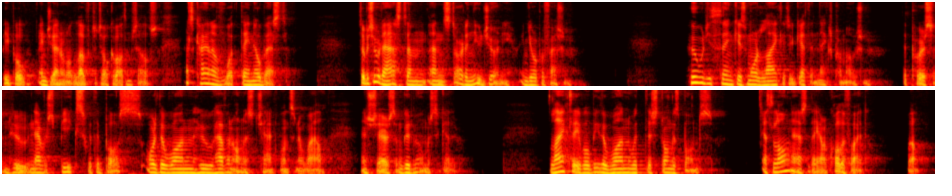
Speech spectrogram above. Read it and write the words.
People in general love to talk about themselves. That's kind of what they know best. So be sure to ask them and start a new journey in your profession. Who would you think is more likely to get the next promotion? The person who never speaks with the boss or the one who have an honest chat once in a while and share some good moments together? Likely it will be the one with the strongest bonds, as long as they are qualified. Well,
